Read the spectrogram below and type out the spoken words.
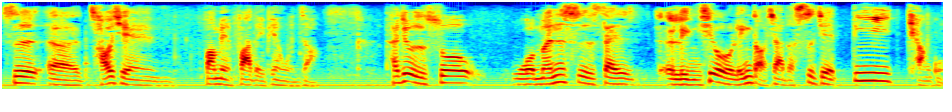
是呃朝鲜方面发的一篇文章，他就是说。我们是在领袖领导下的世界第一强国，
